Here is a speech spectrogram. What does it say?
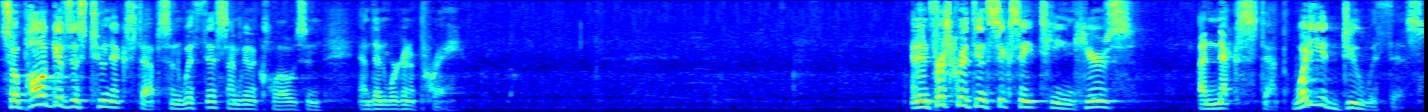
So Paul gives us two next steps, and with this I'm going to close and, and then we're going to pray. And in 1 Corinthians 6:18, here's a next step. What do you do with this?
